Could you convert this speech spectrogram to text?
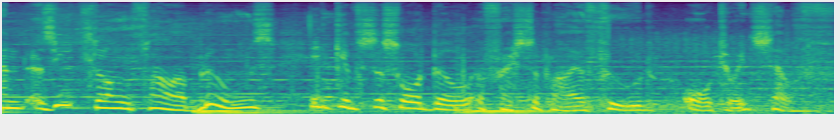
And as each long flower blooms, it gives the swordbill a fresh supply of food all to itself.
